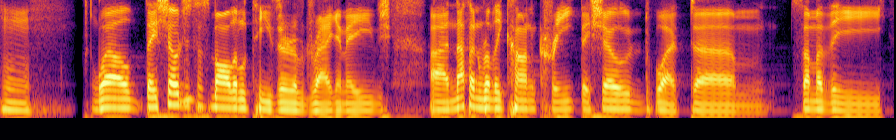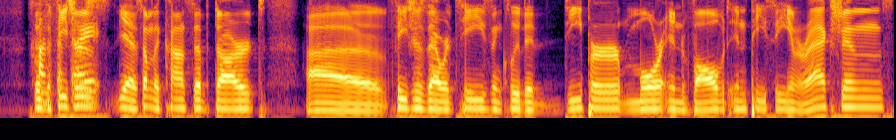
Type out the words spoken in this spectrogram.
Hmm. Well, they showed just a small little teaser of Dragon Age. Uh, nothing really concrete. They showed what um, some of the says the Concept features. Yeah, some of the concept art uh, features that were teased included deeper, more involved NPC interactions.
